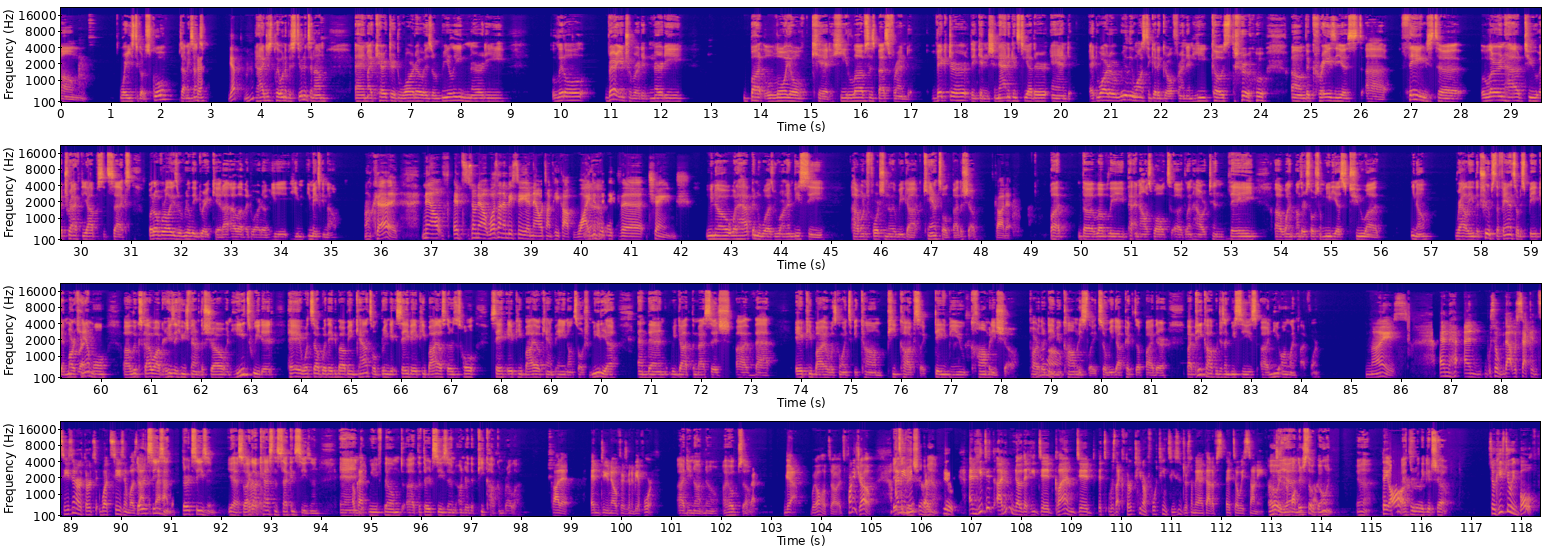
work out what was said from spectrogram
um, where he used to go to school. Does that make sense? Okay. Yep. Mhm. and I just play one of his students, and I'm and my character Eduardo is a really nerdy, little, very introverted, nerdy but loyal kid. He loves his best friend Victor. They get in shenanigans together, and Eduardo really wants to get a girlfriend, and he goes through um, the craziest uh, things to learn how to attract the opposite sex. But overall, he's a really great kid. I, I love Eduardo. He, he he makes me melt. Okay. Now it's so now it was on NBC and now it's on Peacock. Why Yeah. did they make the change? You know what happened was we were on NBC. How unfortunately we got canceled by the show. Got it. but the lovely Patton Oswalt, uh, Glenn Howerton, they uh, went on their social medias to, uh, you know, rally the troops, the fans, so to speak. And Mark Right. Hamill, uh, Luke Skywalker, he's a huge fan of the show, and he tweeted, "Hey, what's up with AP Bio being canceled? Bring it, save AP Bio." So there's this whole save AP Bio campaign on social media, and then we got the message uh, that AP Bio was going to become Peacock's like debut comedy show part of their Oh. debut comedy slate. So we got picked up by their by Peacock, which is NBC's uh, new online platform. Nice. And and so that was second season or third? What season was that? Third that that season. happened? Third season. Yeah. So I got cast in the second season, and Okay. we filmed uh, the third season under the Peacock umbrella. Got it. And do you know if there's going to be a fourth? I do not know. I hope so. Okay. Yeah, we all hope so. It's a funny show. It's I mean, a great show. Yeah. too. And he did. I didn't know that he did. Glenn did. It was like thirteen or fourteen seasons or something like that. Of It's Always Sunny. Oh which is an yeah, they're still show. going. Yeah, They are. that's a really good show. so he's doing both.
